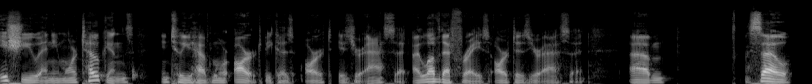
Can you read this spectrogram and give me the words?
issue any more tokens until you have more art because art is your asset i love that phrase art is your asset um, so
